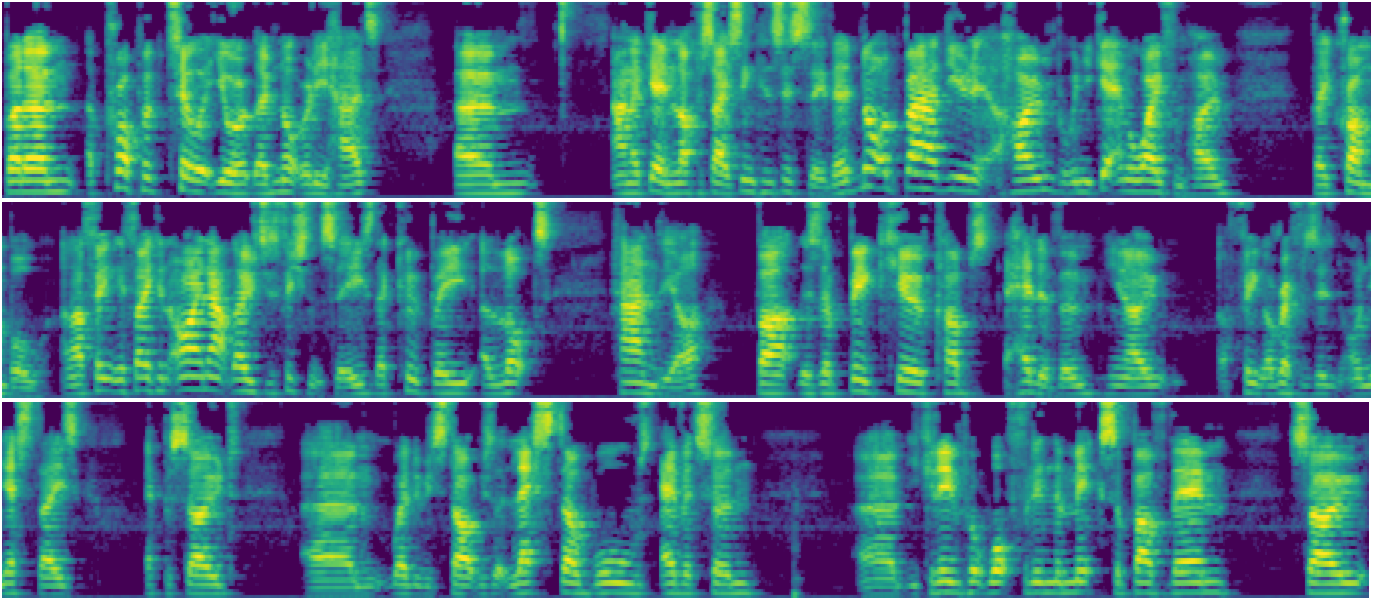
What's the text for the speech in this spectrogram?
But um, a proper tilt at Europe they've not really had. Um, and again, like I say, it's inconsistency. They're not a bad unit at home, but when you get them away from home, they crumble. And I think if they can iron out those deficiencies, they could be a lot handier. but there's a big queue of clubs ahead of them. You know, I think I referenced it on yesterday's episode. Um, where did we start? We Leicester, Wolves, Everton. Um, you can even put Watford in the mix above them. So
